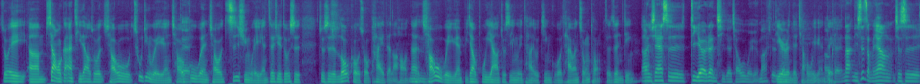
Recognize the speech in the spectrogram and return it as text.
所以嗯，像我刚才提到说，侨务促进委员、侨务顾问、侨务咨询委员，这些都是就是 local 所派的了哈。那嗯侨务委员比较不一样，就是因为他有经过台湾总统的认定，然后你现在是第二任期的侨务委员吗？对不对第二任的侨务委员对。OK，那你是怎么样，就是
